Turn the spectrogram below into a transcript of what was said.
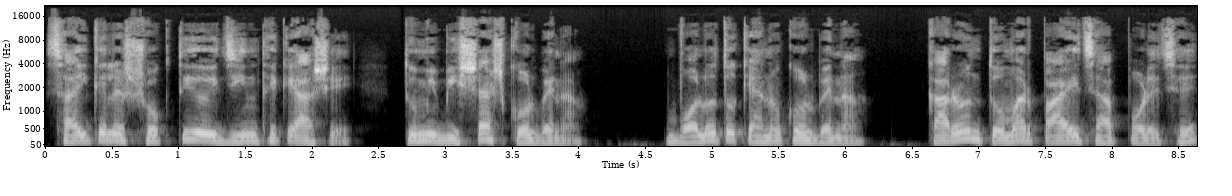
সাইকেলের শক্তি ওই জিন থেকে আসে তুমি বিশ্বাস করবে না। বলো তো কেন করবে না? কারণ তোমার পায়ে চাপ পড়েছে,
